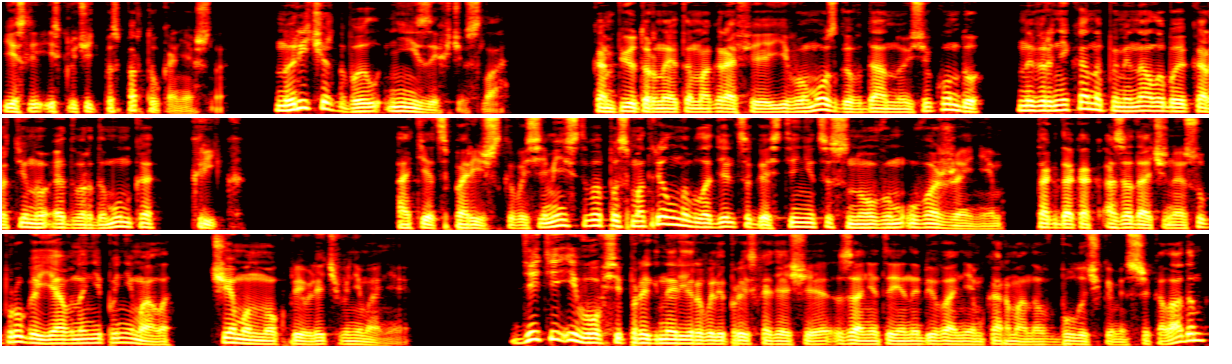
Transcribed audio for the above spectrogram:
если исключить паспорту, конечно. Но Ричард был не из их числа. Компьютерная томография его мозга в данную секунду наверняка напоминала бы картину Эдварда Мунка «Крик». Отец парижского семейства посмотрел на владельца гостиницы с новым уважением, тогда как озадаченная супруга явно не понимала, чем он мог привлечь внимание. Дети и вовсе проигнорировали происходящее, занятые набиванием карманов булочками с шоколадом,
